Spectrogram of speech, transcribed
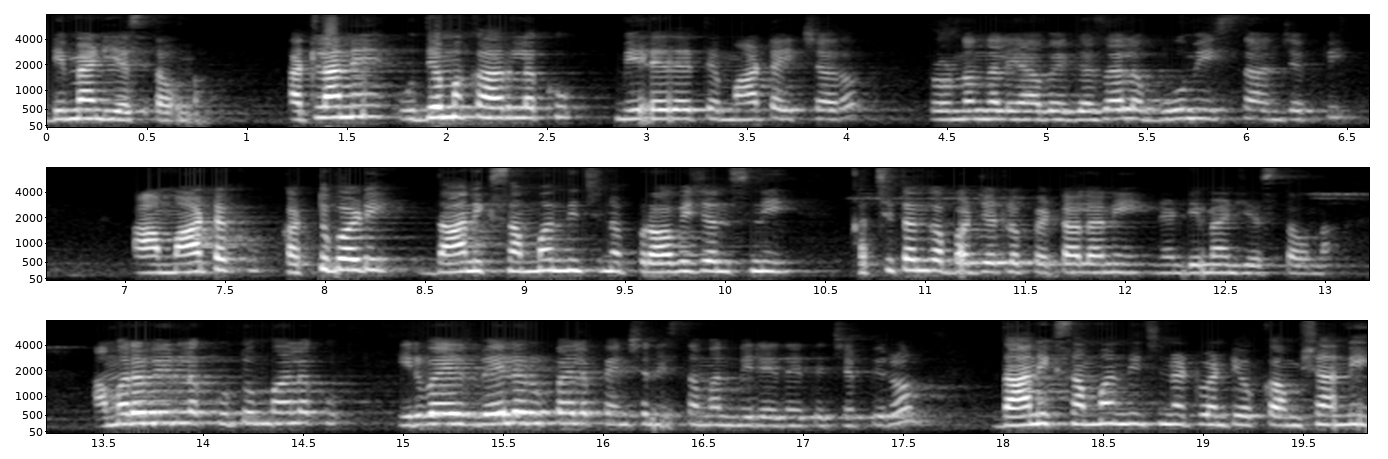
డిమాండ్ చేస్తూ ఉన్నాం. అట్లానే ఉద్యమకారులకు మీరు ఏదైతే మాట ఇచ్చారో రెండు వందల యాభై గజాల భూమి ఇస్తా అని చెప్పి ఆ మాటకు కట్టుబడి దానికి సంబంధించిన ప్రావిజన్స్ని ఖచ్చితంగా బడ్జెట్లో పెట్టాలని నేను డిమాండ్ చేస్తూ ఉన్నా. అమరవీరుల కుటుంబాలకు ఇరవై ఐదు వేల రూపాయల పెన్షన్ ఇస్తామని మీరు ఏదైతే చెప్పారో దానికి సంబంధించినటువంటి ఒక అంశాన్ని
